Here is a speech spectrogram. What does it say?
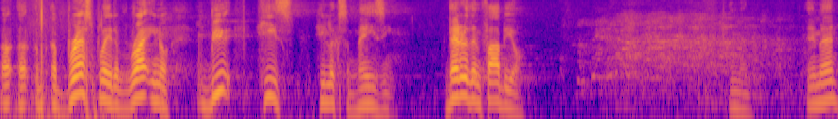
a, a, a breastplate of right, you know, be- he's, he looks amazing. Better than Fabio. Amen. Amen.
